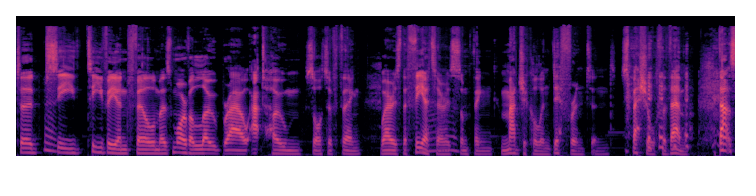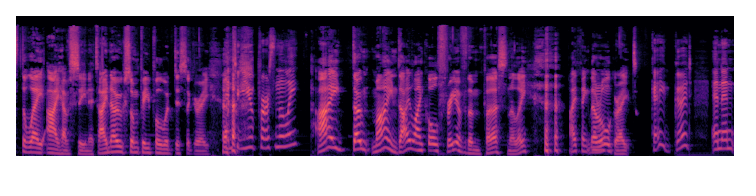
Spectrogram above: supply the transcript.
to hmm. see TV and film as more of a lowbrow, at home sort of thing. Whereas the theatre is ah. something magical and different and special for them. That's the way I have seen it. I know some people would disagree. and to you personally? I don't mind. I like all three of them personally. I think they're mm. all great. Okay, good. And then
